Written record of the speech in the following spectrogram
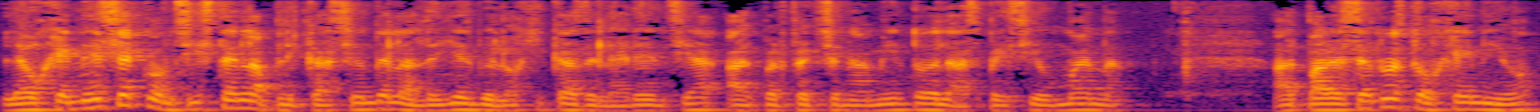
La eugenesia consiste en la aplicación de las leyes biológicas de la herencia al perfeccionamiento de la especie humana. Al parecer nuestro genio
